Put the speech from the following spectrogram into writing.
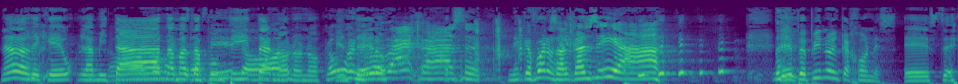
Nada de que la mitad, No, nada más la puntita. No, no, no. Como en Entero. rodajas. Ni que fueras alcancía. Eh, pepino en cajones. Este.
